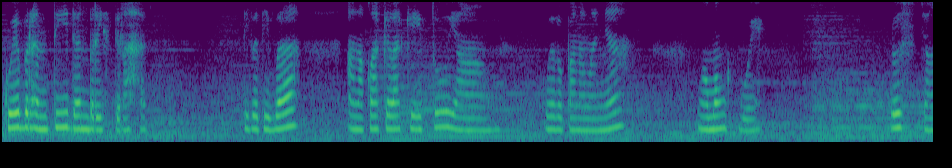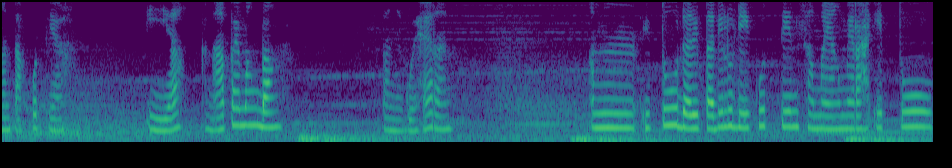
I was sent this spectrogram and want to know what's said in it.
gue berhenti dan beristirahat tiba-tiba anak laki-laki itu yang gue lupa namanya ngomong ke gue. Lus jangan takut ya. Iya kenapa emang bang? Tanya gue heran. Um, itu dari tadi lu diikutin sama yang merah itu.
